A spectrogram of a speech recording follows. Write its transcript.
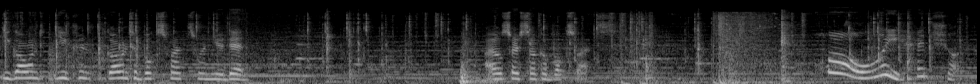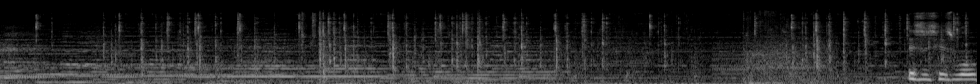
you go into, you can go into box fights when you're dead. I also suck at box fights. Holy headshot. This is his wall.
